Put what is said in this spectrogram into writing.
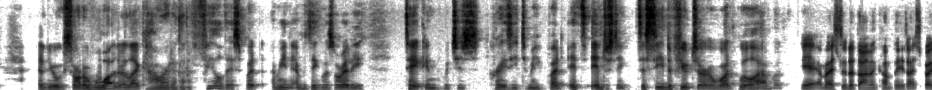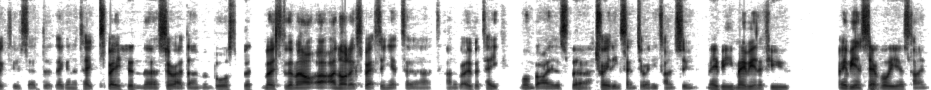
And you sort of wonder, like, how are they going to feel this? But I mean, everything was already taken, which is crazy to me. But it's interesting to see the future of what will happen. Yeah, most of the diamond companies I spoke to said that they're going to take space in the Surat Diamond Bourse, but most of them are, are not expecting it to, to kind of overtake Mumbai as the trading center anytime soon. Maybe maybe in a few, maybe in several years' time.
